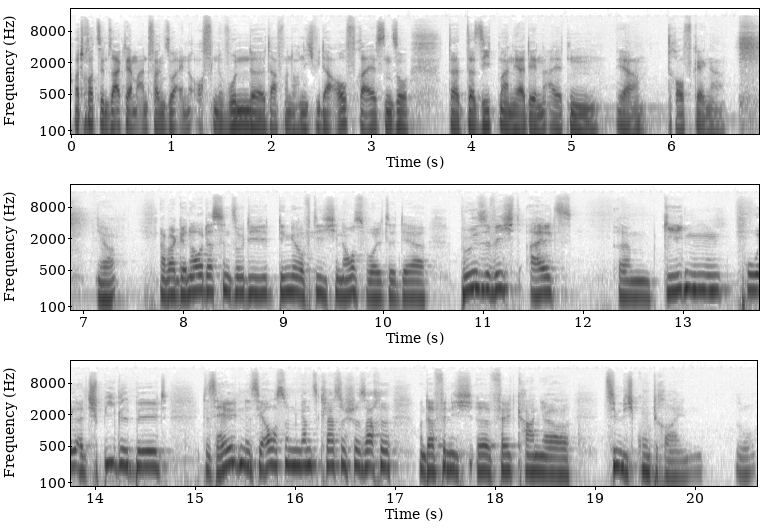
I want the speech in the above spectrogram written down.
Aber trotzdem sagt er am Anfang so eine offene Wunde darf man doch nicht wieder aufreißen. So, da, da sieht man ja den alten, ja, Draufgänger. Ja, aber genau das sind so die Dinge, auf die ich hinaus wollte. Der Bösewicht als ähm, Gegenpol, als Spiegelbild des Helden ist ja auch so eine ganz klassische Sache. Und da finde ich, äh, fällt Khan ja ziemlich gut rein. So.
